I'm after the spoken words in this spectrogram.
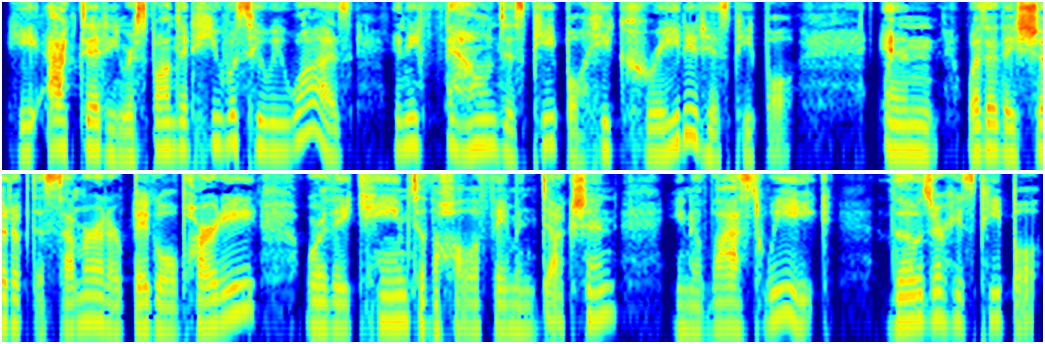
he acted, he responded. He was who he was. And he found his people, he created his people. And whether they showed up this summer at our big old party or they came to the Hall of Fame induction, you know, last week, those are his people.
